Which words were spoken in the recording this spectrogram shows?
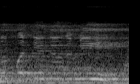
Look what you do to me.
